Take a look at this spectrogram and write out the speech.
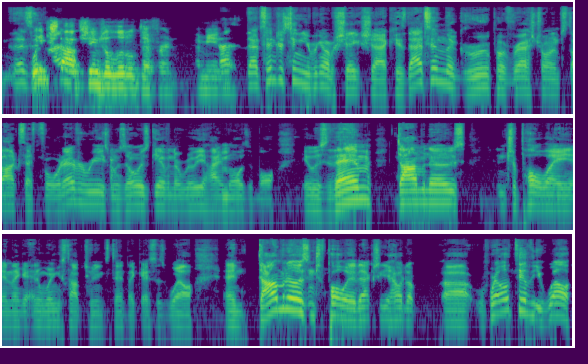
That's, Wingstop seems a little different. I mean, that, that's interesting. You bring up Shake Shack because that's in the group of restaurant stocks that, for whatever reason, was always given a really high multiple. It was them, Domino's, and Chipotle, and and Wingstop to an extent, I guess, as well. And Domino's and Chipotle have actually held up uh, relatively well,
